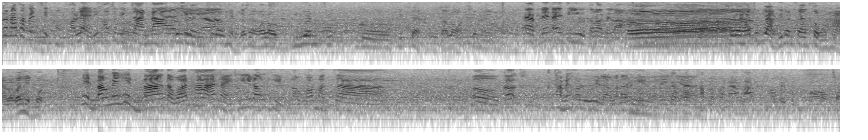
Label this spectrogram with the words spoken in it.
ก็น่าจะเป็นสิทธิ์ของเขาแหละที่เขาจะวิจารณ์ได้อะไรอย่างเงี้ยที่เราเห็นก็แสดงว่าเราเลื่อนฟิตดูฟีดแบ็กอยู่ตลอดใช่ไหมแอบเล่นไอจีอยู่ตลอดเวลา เออ แสดงว่าทุกอย่างที่แฟนๆส่งหาเราก็เห็นหมด เห็นบ้างไม่เห็นบ้าง แต่ว่าถ้าอันไหนที่เราเห็นเราก็มักจะ เออก็ทำให้เขารู้อยู่แล้วว่าเราเห็นอะไรอๆย่างแต่แฟเงี้ยนคลับเราก็น่ารักเข้าไปปกป้องใช่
